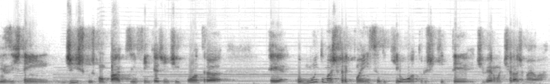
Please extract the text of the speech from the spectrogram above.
existem discos compactos, enfim, que a gente encontra é, com muito mais frequência do que outros que te, tiveram uma tiragem maior.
